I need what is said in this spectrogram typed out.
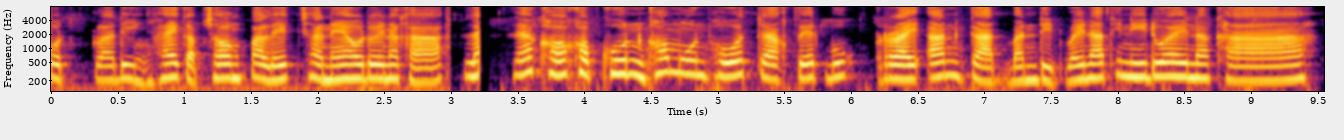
กดกระดิ่งให้กับช่องป้าเล็กชาแนลด้วยนะคะ และขอขอบคุณข้อมูลโพสต์จาก Facebook ไรอันกาดบัณฑิตไว้ณที่นี้ด้วยนะคะ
